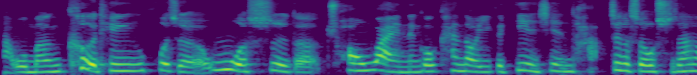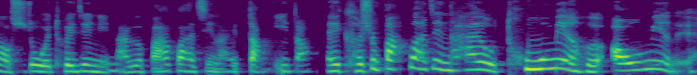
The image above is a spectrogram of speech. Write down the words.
啊，我们客厅或者卧室的窗外能够看到一个电线塔，这个时候十三老师就会推荐你拿个八卦镜来挡一挡。哎，可是八卦镜它还有凸面和凹面的耶，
